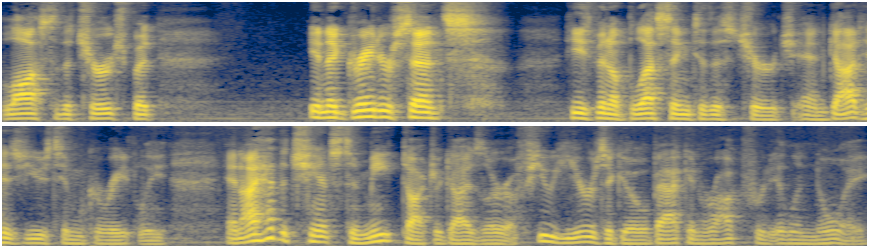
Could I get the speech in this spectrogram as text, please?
loss to the church, but in a greater sense, he's been a blessing to this church, and God has used him greatly. And I had the chance to meet Dr. Geisler a few years ago back in Rockford, Illinois,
